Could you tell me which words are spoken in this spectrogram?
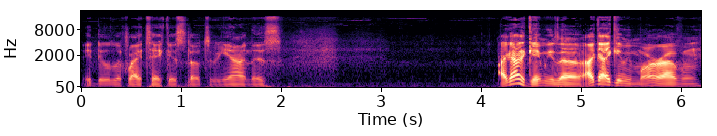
They do look like tickets though, to be honest. I gotta give me though. I gotta give me more of them.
